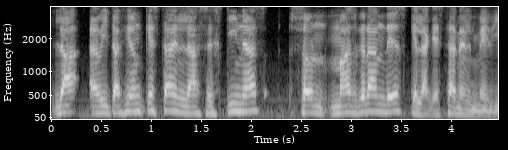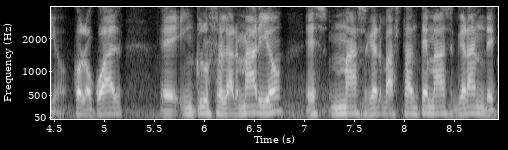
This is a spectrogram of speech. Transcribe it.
la habitación que está en las esquinas son más grandes que la que está en el medio, con lo cual eh, incluso el armario es más, bastante más grande.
